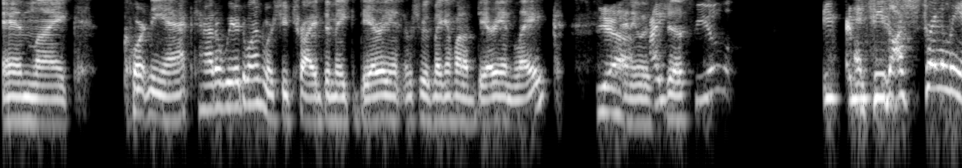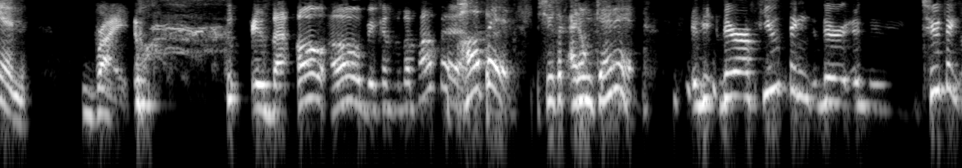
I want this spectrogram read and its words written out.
and like Courtney Act had a weird one where she tried to make Darienne, or she was making fun of Darienne Lake. Yeah, and it was I just feel, I mean, and she's Australian, right? Is that oh oh because of the puppets? Puppets. She was like, I don't get it there are a few things there two things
